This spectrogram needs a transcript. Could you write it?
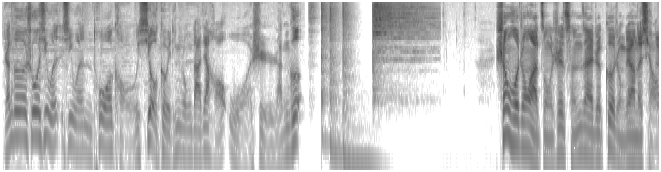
然哥说新闻，新闻脱口秀，各位听众大家好，我是然哥。生活中啊，总是存在着各种各样的巧合。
